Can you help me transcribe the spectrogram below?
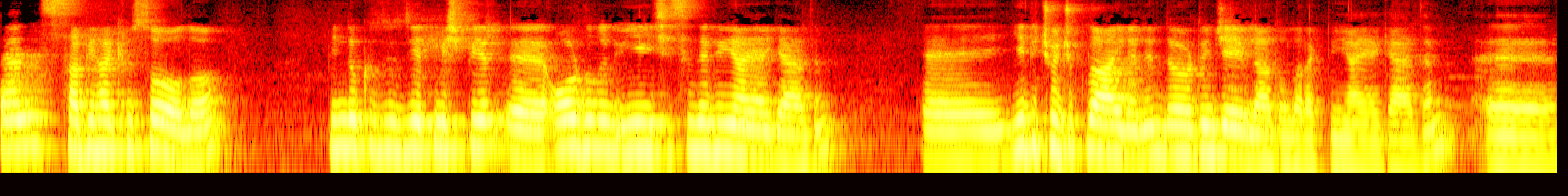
Ben Sabiha Köseoğlu. 1971 e, Ordu'nun Ünye ilçesinde dünyaya geldim. E, 7 çocuklu ailenin dördüncü evladı olarak dünyaya geldim. E,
